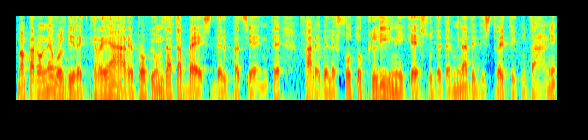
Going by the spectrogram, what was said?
Mappare un neo vuol dire creare proprio un database del paziente, fare delle foto cliniche su determinati distretti cutanei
